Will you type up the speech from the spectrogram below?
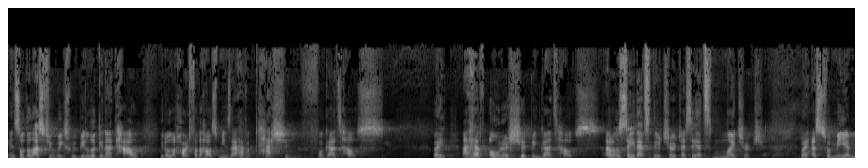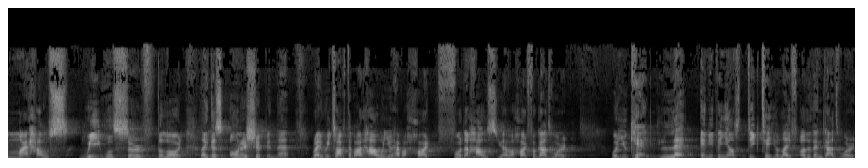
And so the last few weeks, we've been looking at how, you know, the heart for the house means I have a passion for God's house right? I have ownership in God's house. I don't say that's their church, I say that's my church. Right? As for me and my house, we will serve the Lord. Like there's ownership in that, right? We talked about how when you have a heart for the house, you have a heart for God's word. Well, you can't let anything else dictate your life other than God's word.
